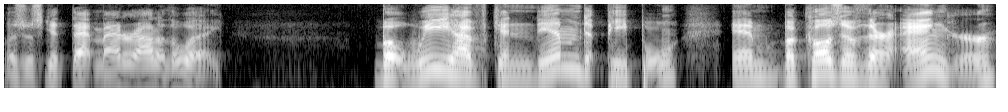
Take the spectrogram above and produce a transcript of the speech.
Let's just get that matter out of the way. But we have condemned people, and because of their anger,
